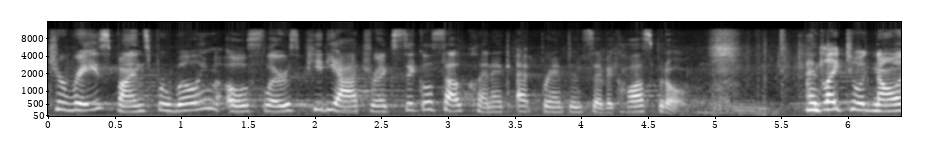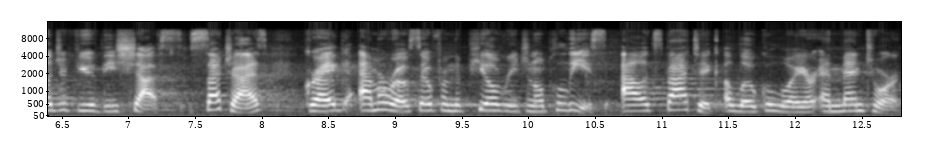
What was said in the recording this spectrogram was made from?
to raise funds for William Osler's Pediatric Sickle Cell Clinic at Brampton Civic Hospital. I'd like to acknowledge a few of these chefs, such as Greg Amoroso from the Peel Regional Police, Alex Batik, a local lawyer and mentor,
